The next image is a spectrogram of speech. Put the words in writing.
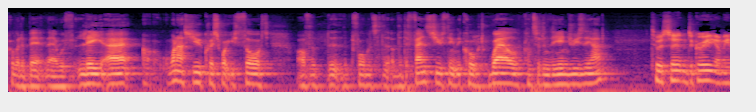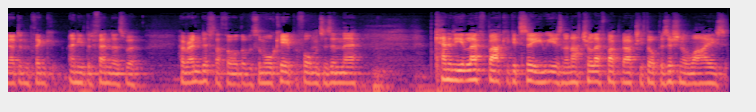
Covered a bit there with Lee. Uh, I want to ask you, Chris, what you thought of the, the, the performance of the, of the defence. Do you think they coped well considering the injuries they had? To a certain degree. I mean, I didn't think any of the defenders were horrendous. I thought there were some okay performances in there. Kennedy at left back, you could see he isn't a natural left back, but I actually thought positional wise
